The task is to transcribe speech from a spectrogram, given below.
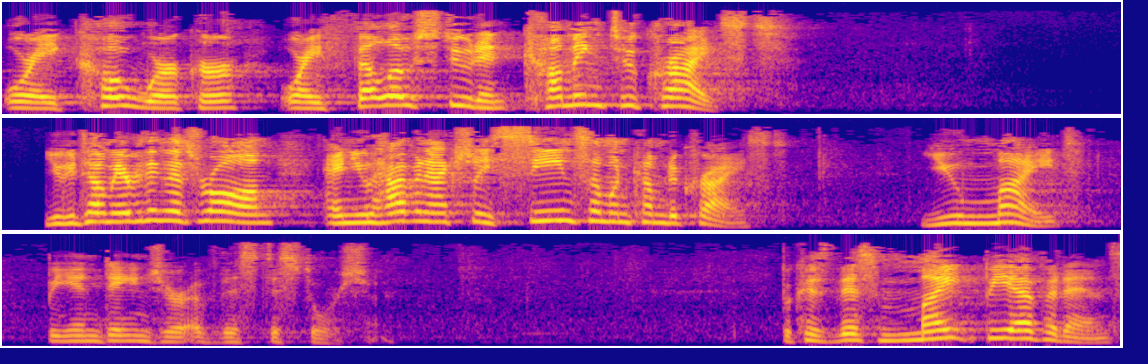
or a coworker or a fellow student coming to Christ. You can tell me everything that's wrong and you haven't actually seen someone come to Christ. You might be in danger of this distortion. Because this might be evidence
